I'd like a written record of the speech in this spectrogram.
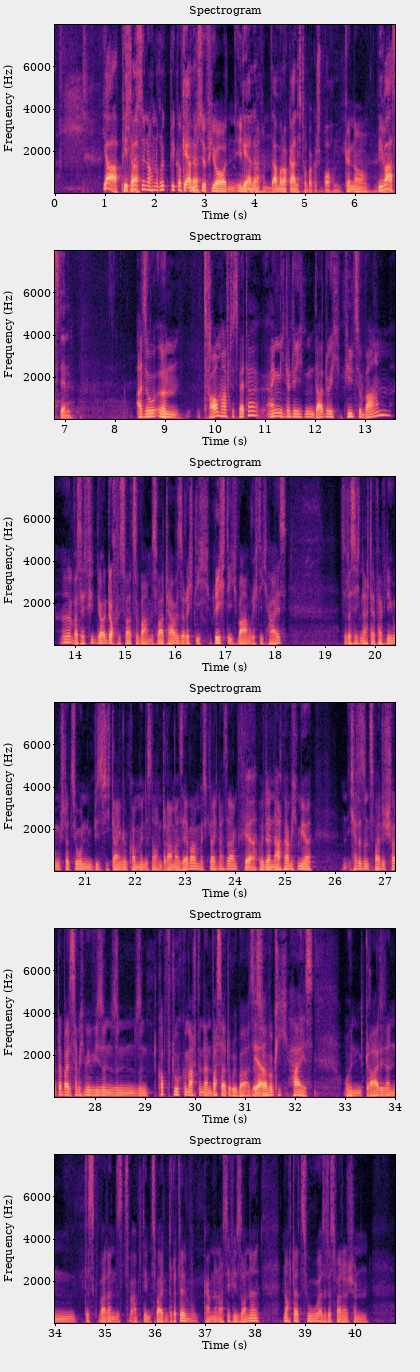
Ja, Peter. Ich müsste noch einen Rückblick auf gerne. die Nüssefjorden innen gerne. machen. Da haben wir noch gar nicht drüber gesprochen. Genau. Wie ja. war's denn? Also ähm, traumhaftes Wetter. Eigentlich natürlich dadurch viel zu warm. Äh, was heißt viel? Ja, doch, es war zu warm. Es war teilweise richtig, richtig warm, richtig heiß so dass ich nach der Verpflegungsstation, bis ich dahin gekommen bin, ist noch ein Drama selber, muss ich gleich noch sagen. Ja. Aber danach habe ich mir, ich hatte so ein zweites Shirt dabei, das habe ich mir wie so ein, so, ein, so ein Kopftuch gemacht und dann Wasser drüber. Also es ja. war wirklich heiß. Und gerade dann, das war dann das, ab dem zweiten Drittel kam dann auch sehr viel Sonne noch dazu. Also das war dann schon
